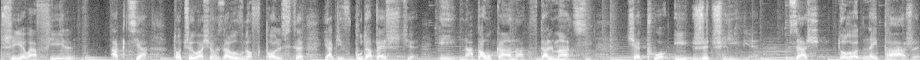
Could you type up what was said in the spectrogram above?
przyjęła film. Akcja toczyła się zarówno w Polsce, jak i w Budapeszcie i na Bałkanach, w Dalmacji. Ciepło i życzliwie. Zaś dorodnej parze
